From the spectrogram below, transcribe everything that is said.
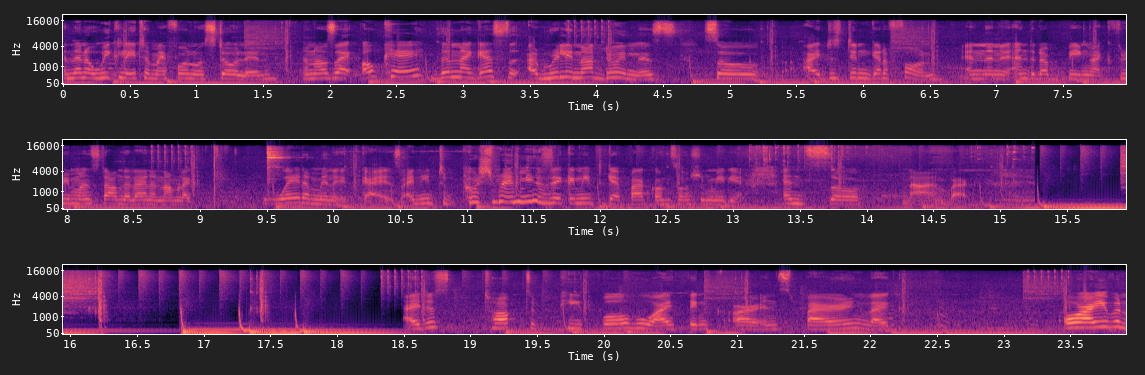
And then a week later, my phone was stolen. And I was like, okay, then I guess I'm really not doing this. So I just didn't get a phone. And then it ended up being like three months down the line, and I'm like, wait a minute, guys. I need to push my music. I need to get back on social media. And so now I'm back. I just talk to people who I think are inspiring, like or I even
